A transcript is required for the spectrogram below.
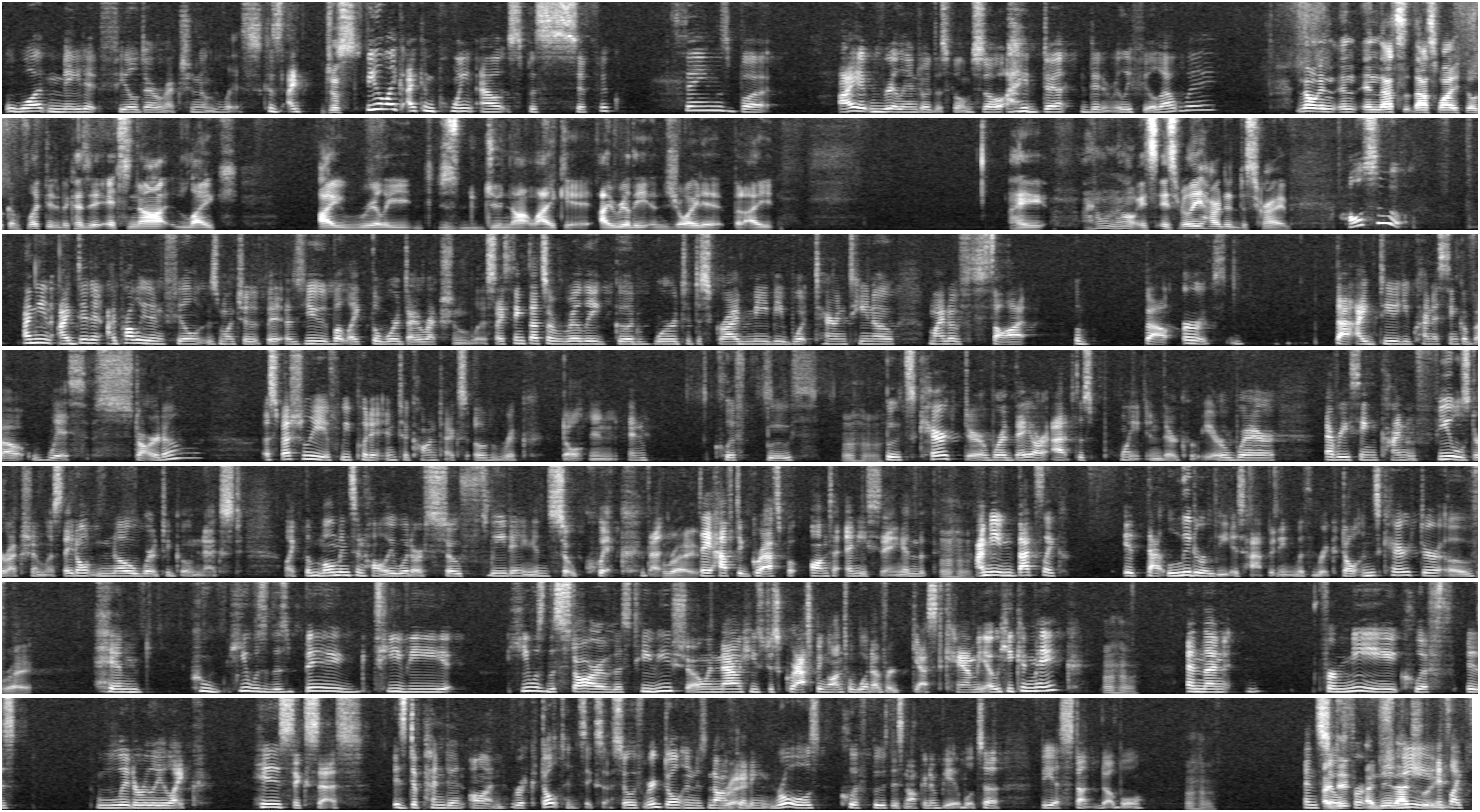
What made it feel directionless? Because I Just feel like I can point out specific things, but I really enjoyed this film, so I de- didn't really feel that way. No, and, and, and that's that's why I feel conflicted because it, it's not like I really just do not like it. I really enjoyed it, but I I I don't know. It's it's really hard to describe. Also, I mean, I didn't, I probably didn't feel as much of it as you, but like the word directionless, I think that's a really good word to describe maybe what Tarantino might have thought about, or that idea you kind of think about with stardom, especially if we put it into context of Rick Dalton and Cliff Booth, uh-huh. Booth's character, where they are at this point in their career where everything kind of feels directionless. They don't know where to go next. Like the moments in Hollywood are so fleeting and so quick that Right. they have to grasp onto anything. And mm-hmm. I mean, that's like it. That literally is happening with Rick Dalton's character of Right. him who he was this big TV he was the star of this TV show and now he's just grasping onto whatever guest cameo he can make. Mm-hmm. And then for me Cliff is literally like his success is dependent on Rick Dalton's success. So if Rick Dalton is not Right. getting roles, Cliff Booth is not going to be able to be a stunt double. Uh-huh. And so did- for me, actually- it's like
